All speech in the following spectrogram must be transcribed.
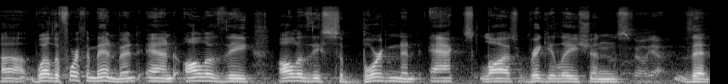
Uh, well, the Fourth Amendment and all of the all of the subordinate acts, laws, regulations So yeah. that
